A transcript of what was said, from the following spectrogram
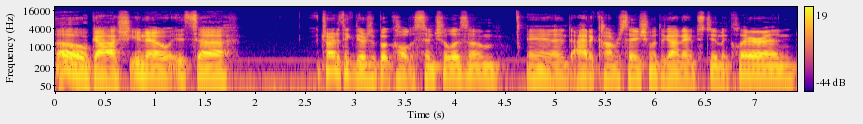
oh gosh, you know, it's uh, I'm trying to think. There's a book called Essentialism, and I had a conversation with a guy named Stu McLaren,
